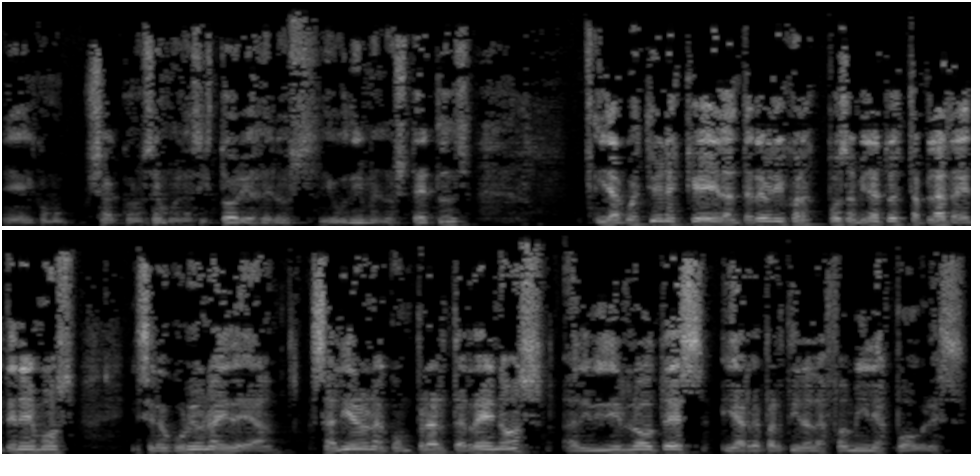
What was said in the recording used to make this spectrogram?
eh, como ya conocemos las historias de los Yehudim los Tetels. Y la cuestión es que el alterrebre dijo a la esposa, mira toda esta plata que tenemos, y se le ocurrió una idea. Salieron a comprar terrenos, a dividir lotes y a repartir a las familias pobres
